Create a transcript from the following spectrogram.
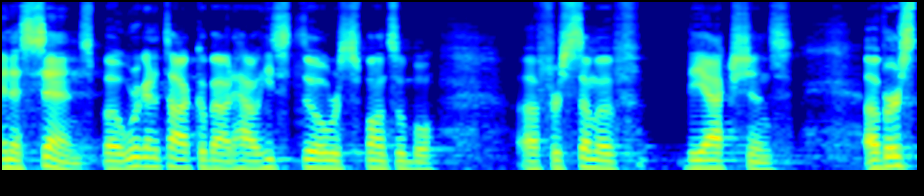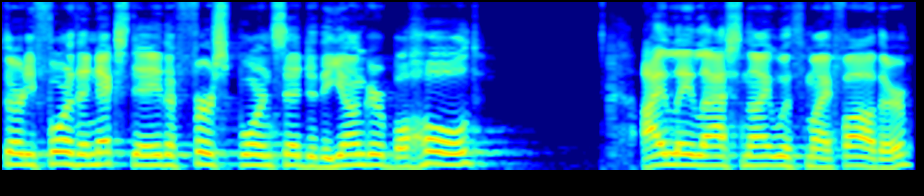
in a sense, but we're going to talk about how he's still responsible uh, for some of the actions. Uh, verse 34 The next day, the firstborn said to the younger, Behold, I lay last night with my father.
